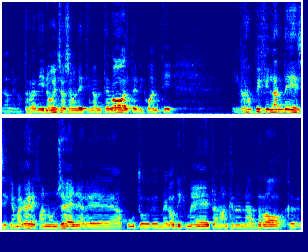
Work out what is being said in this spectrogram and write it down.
almeno tra di noi ce lo siamo detti tante volte di quanti i gruppi finlandesi che magari fanno un genere appunto del melodic metal, anche nell'hard rock,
